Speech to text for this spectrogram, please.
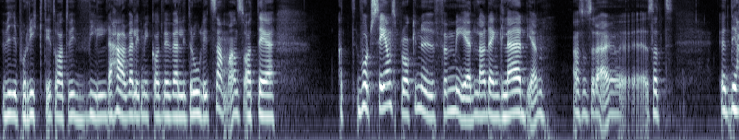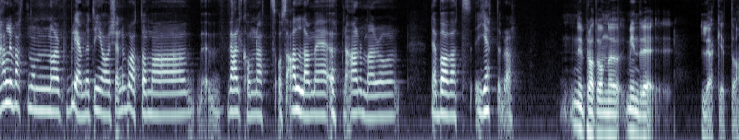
vi är på riktigt och att vi vill det här väldigt mycket och att vi är väldigt roligt tillsammans och att det att vårt scenspråk nu förmedlar den glädjen. Alltså sådär. eh, Så att eh, det har aldrig varit någon, några problem utan jag känner bara att de har välkomnat oss alla med öppna armar och det har bara varit jättebra. Nu pratar vi om något mindre lökigt då.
